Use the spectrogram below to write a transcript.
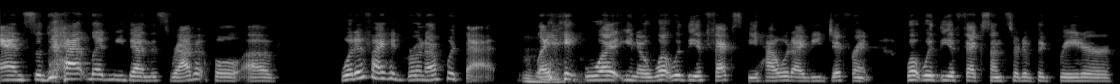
and so that led me down this rabbit hole of what if I had grown up with that? Mm-hmm. Like, what, you know, what would the effects be? How would I be different? What would the effects on sort of the greater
